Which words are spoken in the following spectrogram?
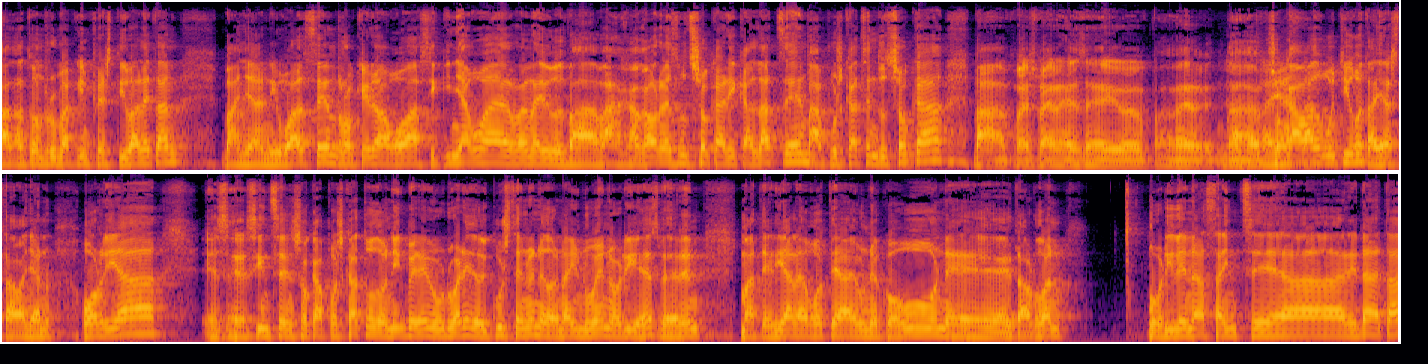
Aton Rumakin festivaletan, baina igual zen rokeroagoa, zikinagoa, erran nahi dut, ba, ba, gaur ez dut sokarik aldatzen, ba, puskatzen dut soka, ba, pues, ba, ez, e, ba, ba, soka bat gutxigo eta jazta, baina horria ez, ezin zen soka poskatu, edo nik bere buruari edo ikusten nuen, edo nahi nuen hori ez, bederen materiala egotea euneko un, e, eta orduan, hori dena zaintzearena eta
